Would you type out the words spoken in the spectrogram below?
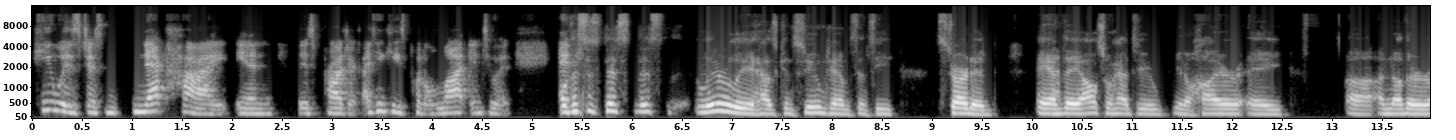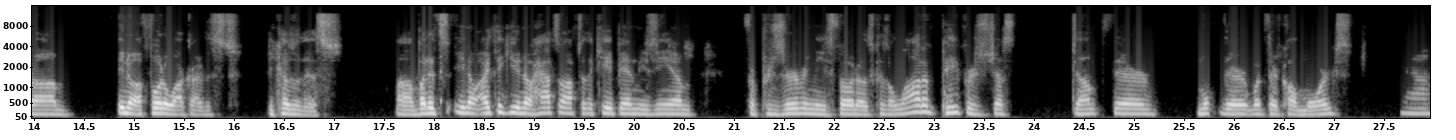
He was just neck high in this project. I think he's put a lot into it. And well, this is this this literally has consumed him since he started, and yeah. they also had to you know hire a uh, another um, you know a photo archivist because of this. Uh, but it's you know I think you know hats off to the Cape Ann Museum for preserving these photos because a lot of papers just dump their they're what they're called morgues. Yeah.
